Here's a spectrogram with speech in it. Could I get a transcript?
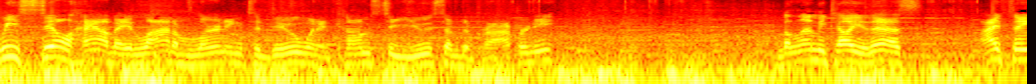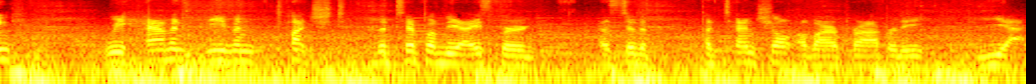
we still have a lot of learning to do when it comes to use of the property. But let me tell you this I think we haven't even touched the tip of the iceberg as to the potential of our property yet.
